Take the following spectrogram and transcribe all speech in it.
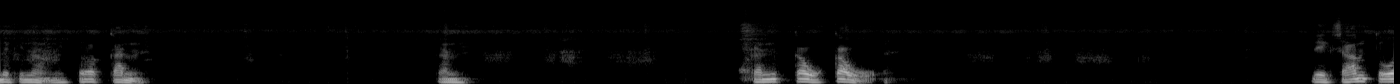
ได้พี่น้องนี่ตัวกัน กัน กันเก้าเก้าเลขสามตัว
